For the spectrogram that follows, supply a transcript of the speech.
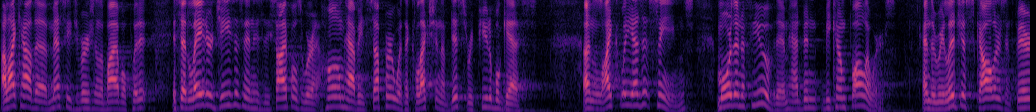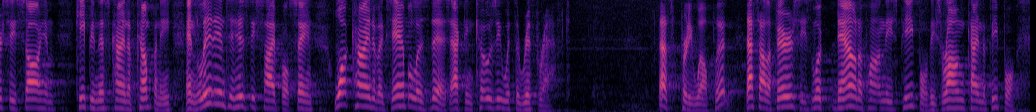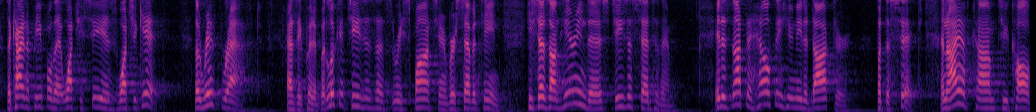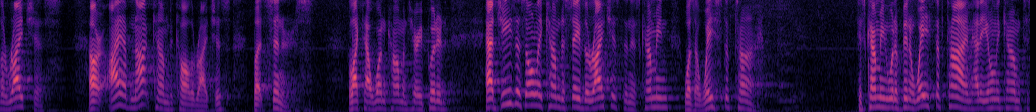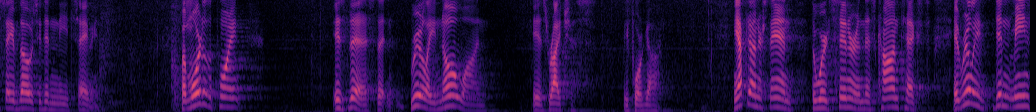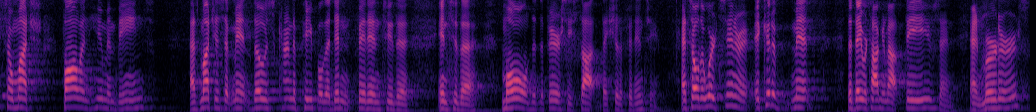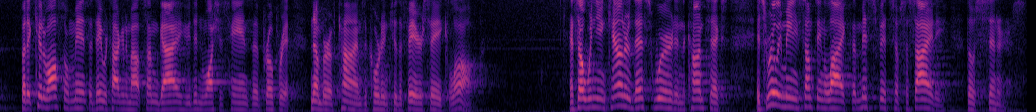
I like how the message version of the Bible put it. It said, Later, Jesus and his disciples were at home having supper with a collection of disreputable guests. Unlikely as it seems, more than a few of them had been, become followers. And the religious scholars and Pharisees saw him keeping this kind of company and lit into his disciples, saying, What kind of example is this, acting cozy with the riffraff? That's pretty well put. That's how the Pharisees looked down upon these people, these wrong kind of people. The kind of people that what you see is what you get. The riffraff, as they put it. But look at Jesus' response here in verse 17. He says, On hearing this, Jesus said to them, It is not the healthy who need a doctor, but the sick. And I have come to call the righteous, or I have not come to call the righteous, but sinners. I liked how one commentary put it had Jesus only come to save the righteous, then his coming was a waste of time. His coming would have been a waste of time had he only come to save those who didn't need saving. But more to the point is this that really no one is righteous before God. You have to understand the word sinner in this context. It really didn't mean so much fallen human beings as much as it meant those kind of people that didn't fit into the, into the mold that the Pharisees thought they should have fit into. And so the word sinner, it could have meant that they were talking about thieves and, and murderers, but it could have also meant that they were talking about some guy who didn't wash his hands the appropriate number of times according to the Pharisaic law. And so when you encounter this word in the context, It's really meaning something like the misfits of society, those sinners.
